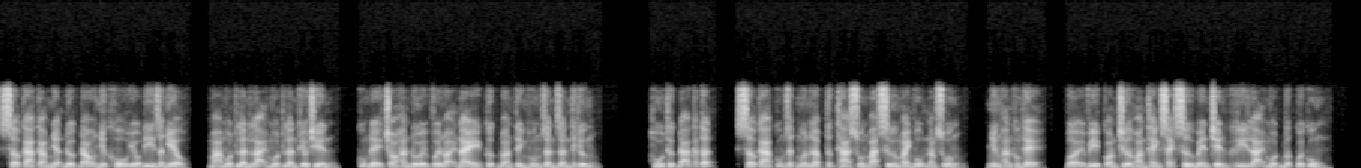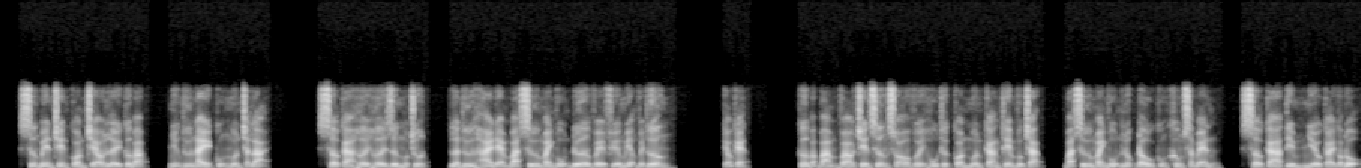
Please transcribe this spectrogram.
sở ca cảm nhận được đau nhức khổ yếu đi rất nhiều, mà một lần lại một lần khiêu chiến, cũng để cho hắn đối với loại này cực đoan tình huống dần dần thích ứng. Hủ thực đã cắt tận, sở ca cũng rất muốn lập tức thả xuống bát xứ mảnh vụn nằm xuống, nhưng hắn không thể, bởi vì còn chưa hoàn thành sách sử bên trên ghi lại một bước cuối cùng. Xương bên trên còn treo lấy cơ bắp, những thứ này cũng muốn chặn lại. Sở ca hơi hơi dừng một chút, lần thứ hai đem bát xứ mảnh vụn đưa về phía miệng vết thương kéo kẹt. Cơ bắp bám vào trên xương so với hủ thực còn muốn càng thêm vững chắc, bát xứ mảnh vụn lúc đầu cũng không sắc bén, sở ca tìm nhiều cái góc độ,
